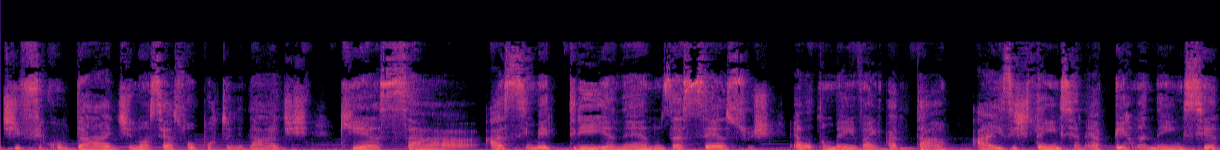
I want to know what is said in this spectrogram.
dificuldade no acesso a oportunidades, que essa assimetria né, nos acessos, ela também vai impactar a existência, né, a permanência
